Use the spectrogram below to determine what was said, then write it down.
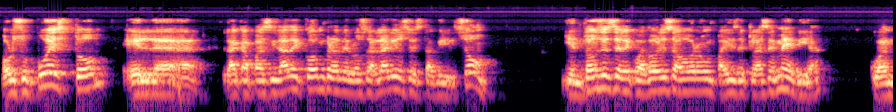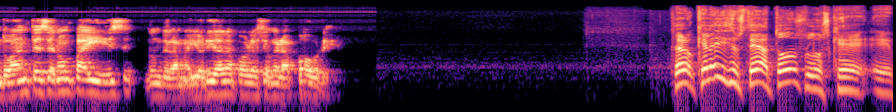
Por supuesto, eh, la capacidad de compra de los salarios se estabilizó. Y entonces el Ecuador es ahora un país de clase media, cuando antes era un país donde la mayoría de la población era pobre. Claro, ¿qué le dice usted a todos los que eh,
